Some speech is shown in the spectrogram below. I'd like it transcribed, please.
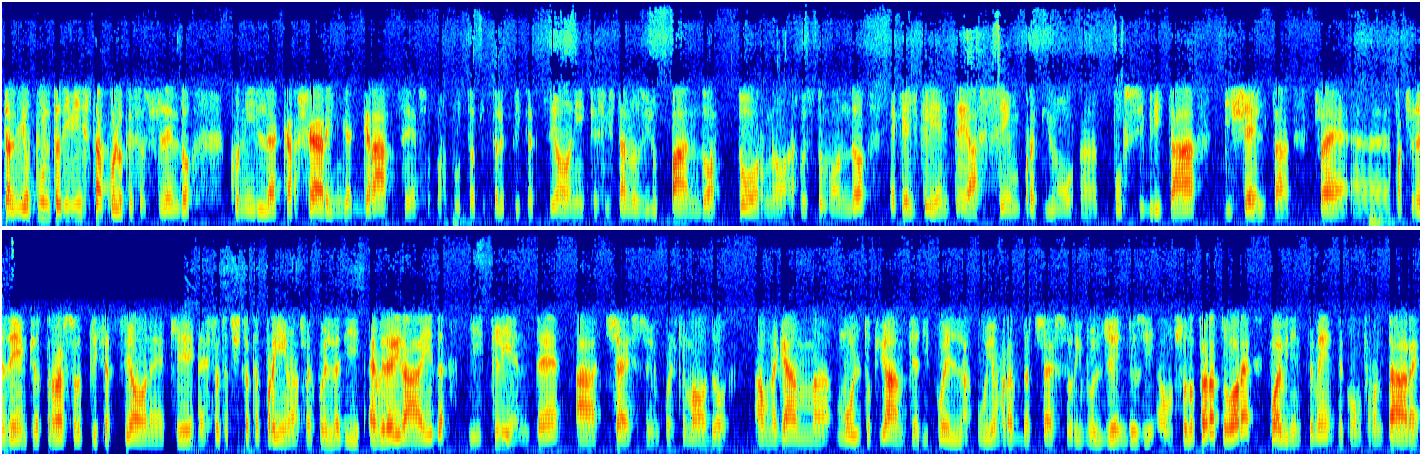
Dal mio punto di vista quello che sta succedendo con il car sharing, grazie soprattutto a tutte le applicazioni che si stanno sviluppando attorno a questo mondo, è che il cliente ha sempre più eh, possibilità di scelta. Cioè, eh, faccio un esempio, attraverso l'applicazione che è stata citata prima, cioè quella di Every Ride, cliente ha accesso in qualche modo a una gamma molto più ampia di quella a cui avrebbe accesso rivolgendosi a un solo operatore, può evidentemente confrontare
